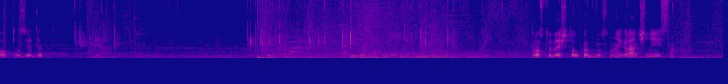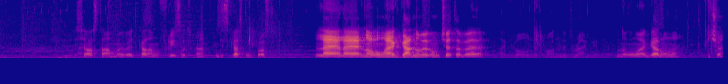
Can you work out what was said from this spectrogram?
О, този е дет. Просто беше толкова гнусно на игран, че не е истина. И сега остава му и така да му фриза тук. Дискастинг просто. Ле, ле, много му е гадно бе, момчета бе. Много му е гадно на пича.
